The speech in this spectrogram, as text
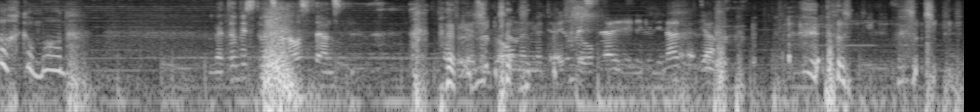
Ach, come on. Du bist unser Hausfernsehen. Jetzt Roman mit Du bist derjenige, die Nadel. Ja,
